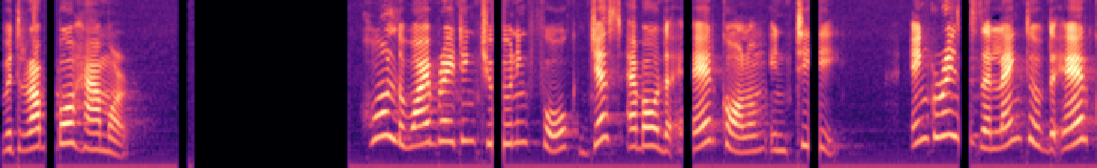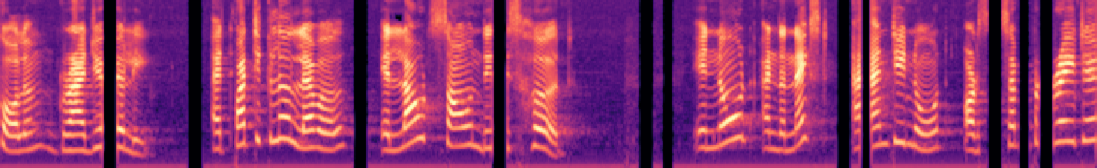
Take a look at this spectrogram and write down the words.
with rubber hammer. Hold the vibrating tuning fork just above the air column in T. Increase the length of the air column gradually. At particular level, a loud sound is heard. A node and the next antinode are separated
